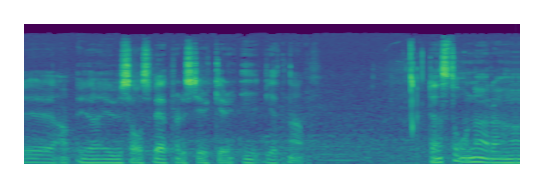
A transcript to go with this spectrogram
eh, i USAs väpnade styrkor i Vietnam. Den står nära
